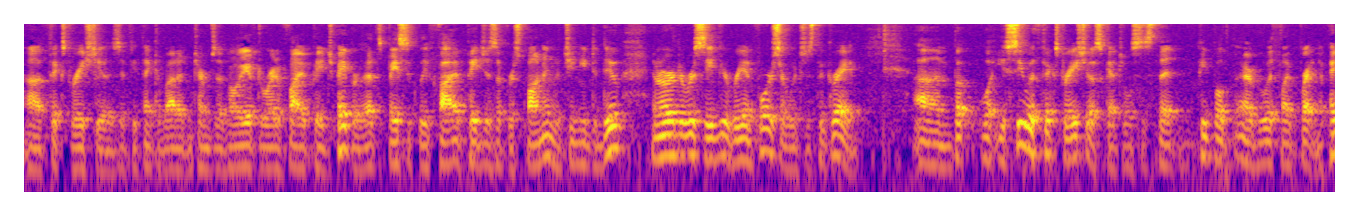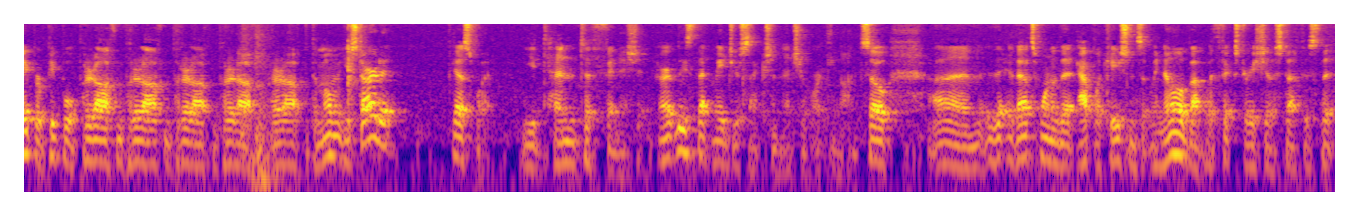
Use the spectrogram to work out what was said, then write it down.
uh, fixed ratios. If you think about it in terms of, oh, you have to write a five-page paper. That's basically five pages of responding that you need to do in order to receive your reinforcer, which is the grade. Um, but what you see with fixed ratio schedules is that people, or with like writing a paper, people put it off and put it off and put it off and put it off and put it off. But the moment you start it, guess what? You tend to finish it, or at least that major section that you're working on. So um, th that's one of the applications that we know about with fixed ratio stuff is that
